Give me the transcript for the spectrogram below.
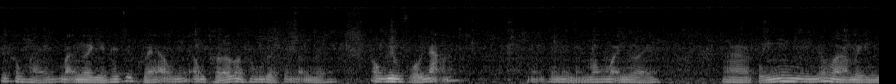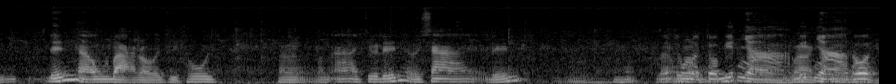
Chứ không phải mọi người nhìn thấy sức khỏe ông ấy, ông thở còn không được mọi người ông viêm phổi nặng cho nên là mong mọi người à, cũng nếu mà mình đến nhà ông bà rồi thì thôi. Ờ, còn ai chưa đến ở xa đến. Nói chung là cho biết nhà Vâng, biết nhà thôi. rồi.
